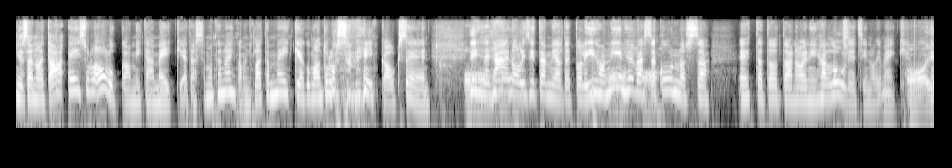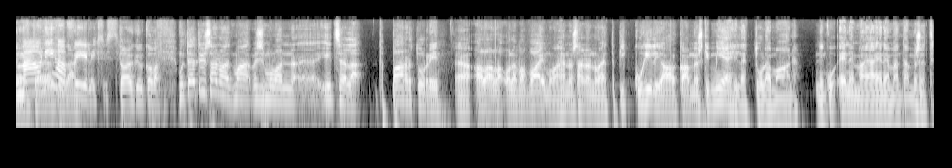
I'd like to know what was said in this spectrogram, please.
Ja sanoi, että ei sulla ollutkaan mitään meikkiä tässä. Mutta näin mä nyt laita meikkiä, kun mä oon tulossa meikkaukseen. Oho. Niin hän oli sitä mieltä, että oli iho niin hyvässä kunnossa, että tota noin, niin hän luuli, että siinä oli meikkiä. Oh, niin joo, mä oon ihan kyllä, fiiliksissä. Toi on kyllä kova. Mutta täytyy sanoa, että mä, siis mulla on äh, itsellä parturi-alalla äh, oleva vaimo. Hän on sanonut, että pikkuhiljaa alkaa myöskin miehille tulemaan niin kuin enemmän ja enemmän tämmöiset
